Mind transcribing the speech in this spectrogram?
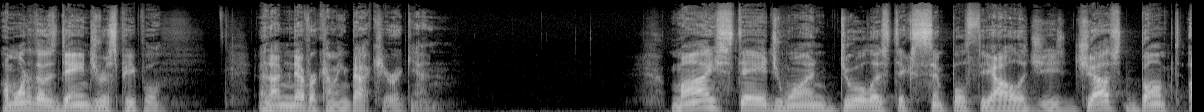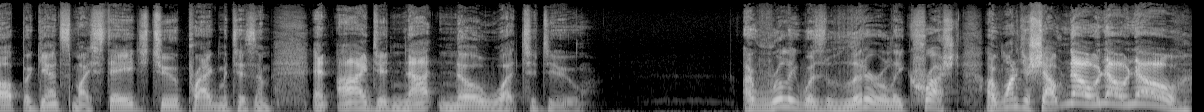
I'm one of those dangerous people, and I'm never coming back here again. My stage one dualistic simple theology just bumped up against my stage two pragmatism, and I did not know what to do. I really was literally crushed. I wanted to shout, No, no, no!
